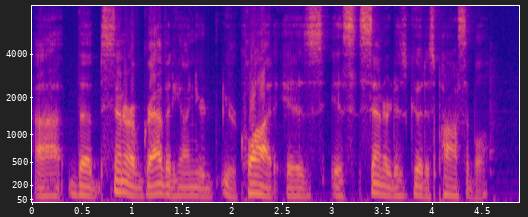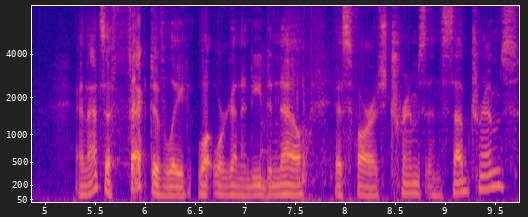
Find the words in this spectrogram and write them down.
uh, the center of gravity on your, your quad is, is centered as good as possible. And that's effectively what we're going to need to know as far as trims and sub-trims.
